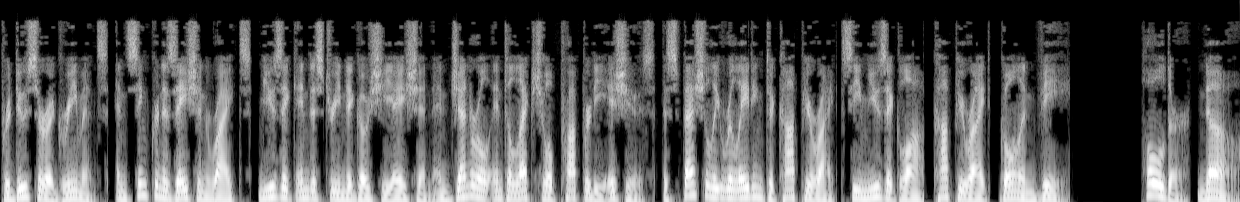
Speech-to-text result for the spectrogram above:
producer agreements, and synchronization rights, music industry negotiation and general intellectual property issues, especially relating to copyright see music law, copyright, Golan v. Holder, no.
